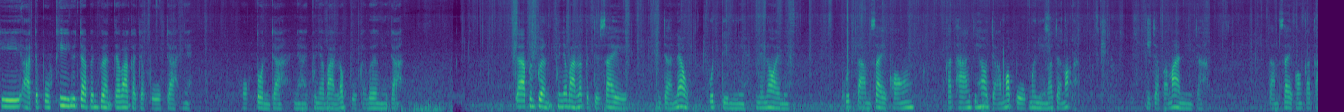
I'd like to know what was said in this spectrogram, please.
ที่อาจจะปลูกที่ยู่จ้ะเพื่อนๆแต่ว่าก็จะปลูกจ้ะเนี่ย หกต้นจ้ะเนี่ยให้พุญญาบาลเราปลูกให้เบิ่งนี่จ้ะจ้าเพื่อนๆพุญญาบาลเราก็จะใส่นี่จ้ะแนวขุดดินนี่น้อยๆนี่ขุดตามใส่ของกระถางที่เฮาจะมาปลูกมื้อนี้เนาะจ้ะเนาะนี่จะประมาณนี้จ้ะตามใส่ของกระถ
